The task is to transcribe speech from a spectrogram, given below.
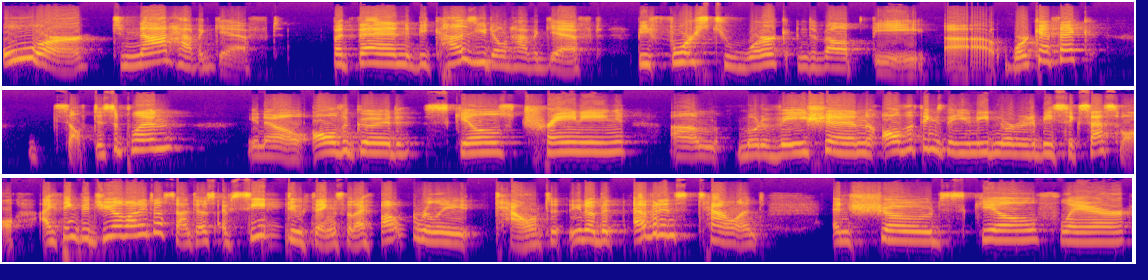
or to not have a gift, but then because you don't have a gift, be forced to work and develop the uh, work ethic, self discipline, you know, all the good skills, training, um, motivation, all the things that you need in order to be successful. I think that Giovanni Dos Santos, I've seen do things that I thought were really talented, you know, that evidenced talent and showed skill, flair,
